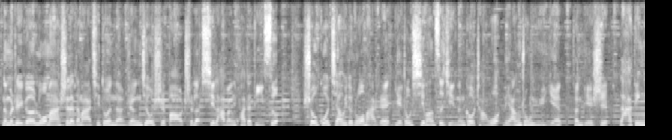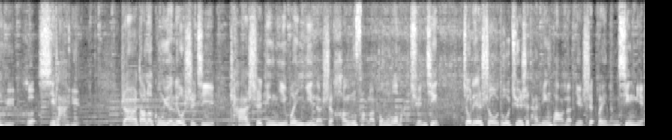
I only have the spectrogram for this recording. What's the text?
那么这个罗马时代的马其顿呢，仍旧是保持了希腊文化的底色。受过教育的罗马人也都希望自己能够掌握两种语言，分别是拉丁语和希腊语。然而，到了公元六世纪，查士丁尼瘟疫呢是横扫了东罗马全境，就连首都君士坦丁堡呢也是未能幸免。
